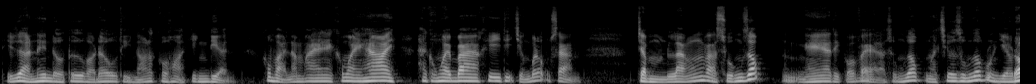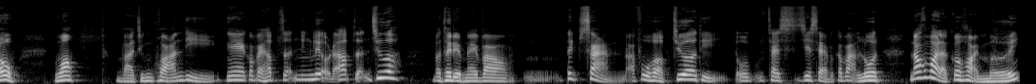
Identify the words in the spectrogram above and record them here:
thì giờ nên đầu tư vào đâu thì nó là câu hỏi kinh điển không phải năm 2022 2023 khi thị trường bất động sản trầm lắng và xuống dốc. Nghe thì có vẻ là xuống dốc mà chưa xuống dốc được nhiều đâu đúng không? Và chứng khoán thì nghe có vẻ hấp dẫn nhưng liệu đã hấp dẫn chưa? Và thời điểm này vào ừ, tích sản đã phù hợp chưa thì tôi cũng chia sẻ với các bạn luôn. Nó không phải là câu hỏi mới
